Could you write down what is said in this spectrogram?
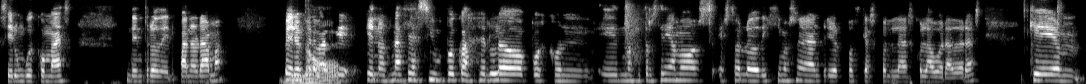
ser un hueco más dentro del panorama. Pero que, nos nace así un poco hacerlo, pues con, eh, nosotros teníamos, esto lo dijimos en el anterior podcast con las colaboradoras, que mm,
